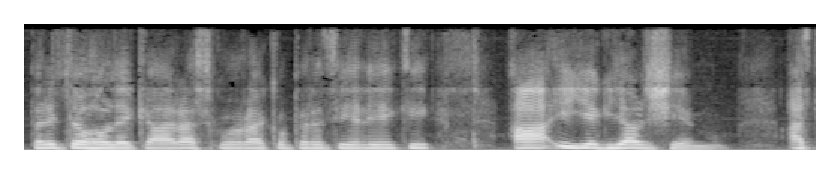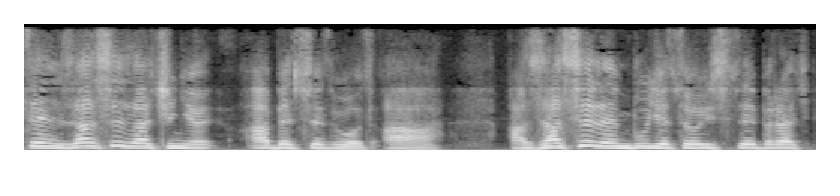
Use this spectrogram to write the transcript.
pre toho lekára skôr ako pre tie lieky a ide k ďalšiemu. A ten zase začne abecedu od A. A zase len bude to isté brať,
